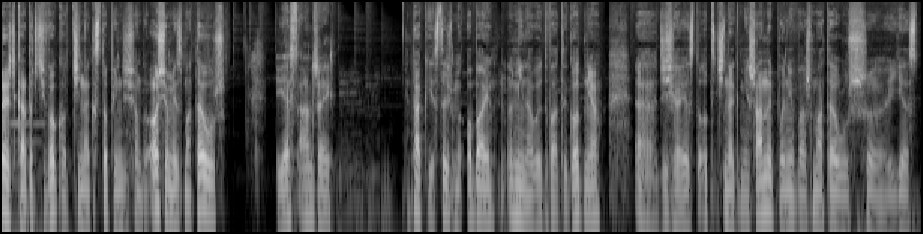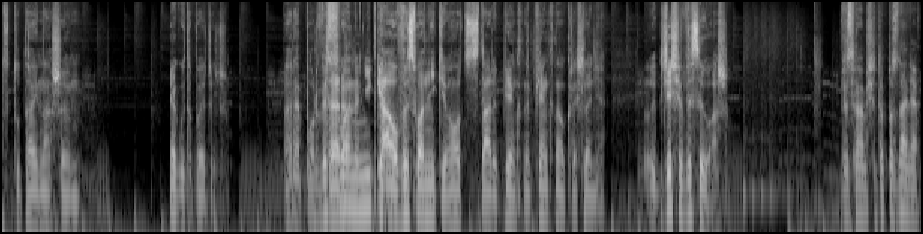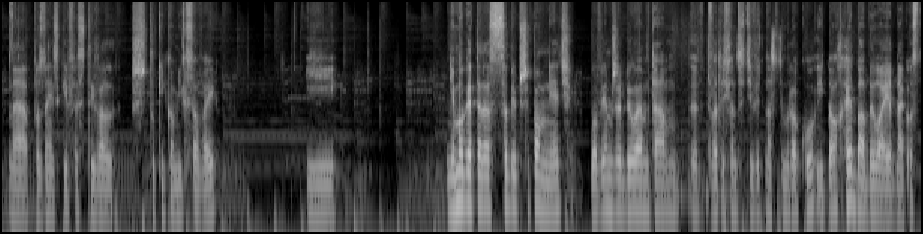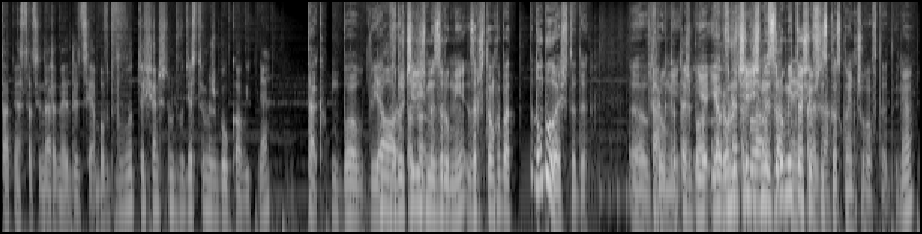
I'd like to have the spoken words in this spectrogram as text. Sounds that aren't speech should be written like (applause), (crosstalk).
Cześć, Kadr Ciwoko, odcinek 158, jest Mateusz. Jest Andrzej. Tak, jesteśmy obaj, minęły dwa tygodnie. E, dzisiaj jest odcinek mieszany, ponieważ Mateusz e, jest tutaj naszym, jakby to powiedzieć, reporterem. Wysłannikiem. A, o, wysłannikiem, o stary, piękne, piękne określenie. Gdzie się wysyłasz? Wysyłam się do Poznania na Poznański Festiwal Sztuki Komiksowej i nie mogę teraz sobie przypomnieć, bo wiem, że byłem tam w 2019 roku i to chyba była jednak ostatnia stacjonarna edycja, bo w 2020 już był COVID, nie? Tak, bo jak No, to- wróciliśmy to- z Rumi, zresztą chyba, no byłeś wtedy e, w Tak, Rumi. to też było- Ja- Jak Rumia to wróciliśmy z Rumi, to się impreza. wszystko skończyło wtedy, nie?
